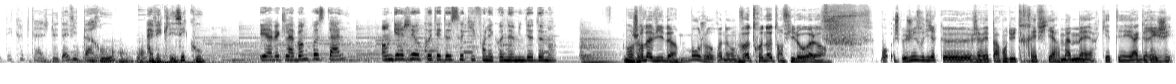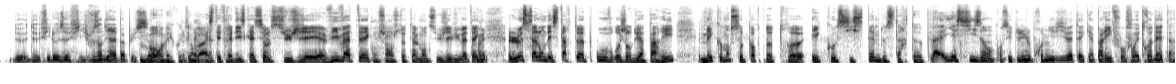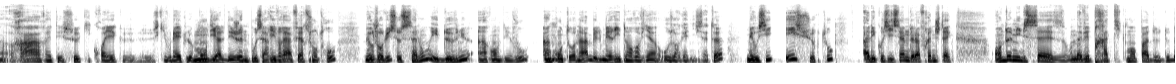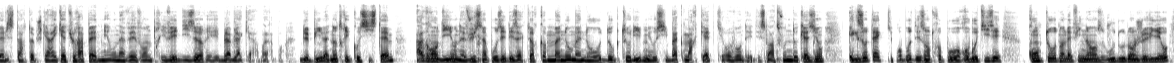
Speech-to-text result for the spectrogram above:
Le décryptage de David Barrault avec les échos. Et avec la Banque Postale, engagée aux côtés de ceux qui font l'économie de demain. Bonjour David. Bonjour Renaud. Votre note en philo alors? Bon, je peux juste vous dire que j'avais pas rendu très fier ma mère qui était agrégée de, de philosophie. Je vous en dirai pas plus. Bon, bah écoutez, on va rester très discret sur le sujet. Vivatech, on change totalement de sujet. Vivatech, Oui. le salon des startups ouvre aujourd'hui à Paris. Mais comment se porte notre écosystème de startups Bah, il y a six ans, quand s'est tenu le premier Vivatech à Paris, faut, faut être honnête, hein, rares étaient ceux qui croyaient que ce qui voulait être le mondial des jeunes pousses arriverait à faire son trou. Mais aujourd'hui, ce salon est devenu un rendez-vous incontournable et le mérite en revient aux organisateurs, mais aussi et surtout à l'écosystème de la French Tech. En 2016, on n'avait pratiquement pas de, de belles startups, je caricature à peine, mais on avait vente privée, Deezer et Blablacar. Voilà. Bon. Depuis, bah, notre écosystème a grandi. On a vu s'imposer des acteurs comme Mano Mano, Doctolib, mais aussi Back Market qui revend des, smartphones d'occasion, Exotech qui propose des entrepôts robotisés, Conto dans la finance, Voodoo dans le jeu vidéo,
